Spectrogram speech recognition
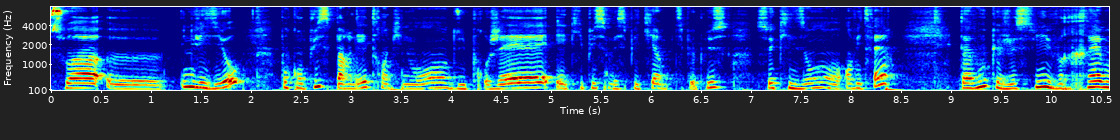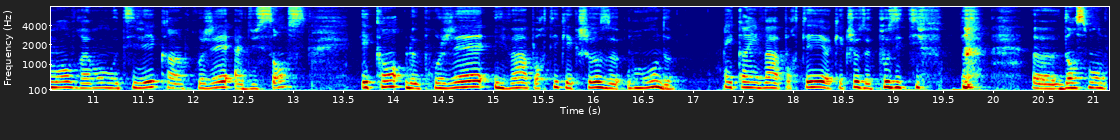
soit une visio, pour qu'on puisse parler tranquillement du projet et qu'ils puissent m'expliquer un petit peu plus ce qu'ils ont envie de faire. T'avoue que je suis vraiment, vraiment motivée quand un projet a du sens et quand le projet, il va apporter quelque chose au monde et quand il va apporter quelque chose de positif euh, dans ce monde.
